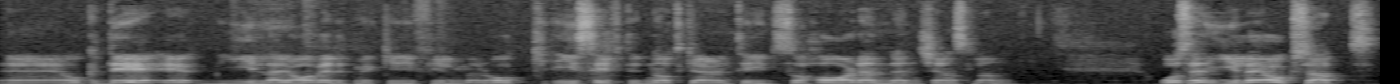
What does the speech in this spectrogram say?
Eh, och det är, gillar jag väldigt mycket i filmer. Och i Safety Not Guaranteed så har den den känslan. Och sen gillar jag också att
